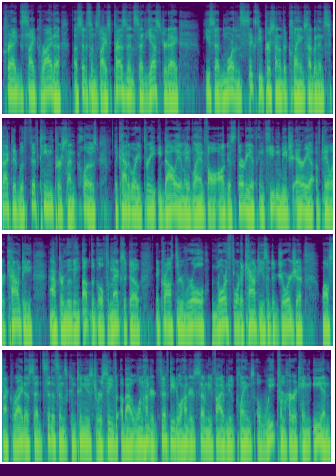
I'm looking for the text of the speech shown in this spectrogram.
Craig Sykrida, a Citizens vice president, said yesterday he said more than 60% of the claims have been inspected, with 15% closed. The Category 3 Idalia made landfall August 30th in Keaton Beach area of Taylor County after moving up the Gulf of Mexico. It crossed through rural North Florida counties into Georgia, while Sakurida said citizens continues to receive about 150 to 175 new claims a week from Hurricane Ian,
